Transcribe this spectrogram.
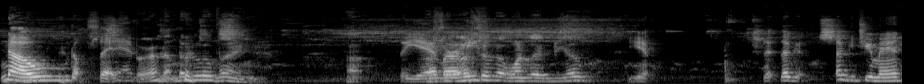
No, don't say that, bro. Nothing but a little thing. But yeah, I still, bro. I He, still got one leg to go. Yep. Look, look, at- look at you, man.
